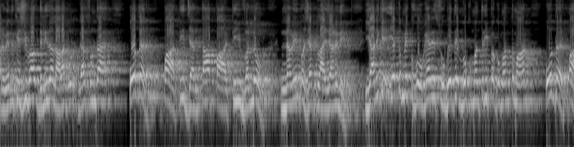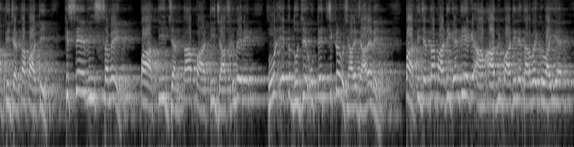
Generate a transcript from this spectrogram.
ਅਰਵਿੰਦ ਕੇਜਰੀਵਾਲ, ਦਿੱਲੀ ਦਾ ਲਾਲਾ ਗੁ- ਗੱਲ ਸੁਣਦਾ ਹੈ। ਉਧਰ ਭਾਰਤੀ ਜਨਤਾ ਪਾਰਟੀ ਵੱਲੋਂ ਨਵੇਂ ਪ੍ਰੋਜੈਕਟ ਲਾਏ ਜਾਣੇ ਨੇ। ਯਾਨੀ ਕਿ ਇੱਕ ਮਿਕ ਹੋ ਗਏ ਨੇ ਸੂਬੇ ਦੇ ਮੁੱਖ ਮੰਤਰੀ ਭਗਵੰਤ ਮਾਨ, ਉਧਰ ਭਾਰਤੀ ਜਨਤਾ ਪਾਰਟੀ। ਕਿਸੇ ਵੀ ਸਮੇਂ ਭਾਰਤੀ ਜਨਤਾ ਪਾਰਟੀ ਜਾ ਸਕਦੇ ਨੇ। ਹੁਣ ਇੱਕ ਦੂਜੇ ਉੱਤੇ ਚਿੱਕੜ ਉਛਾਲੇ ਜਾ ਰਹੇ ਨੇ। ਭਾਰਤੀ ਜਨਤਾ ਪਾਰਟੀ ਕਹਿੰਦੀ ਹੈ ਕਿ ਆਮ ਆਦਮੀ ਪਾਰਟੀ ਨੇ ਕਾਰਵਾਈ ਕਰਵਾਈ ਹੈ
